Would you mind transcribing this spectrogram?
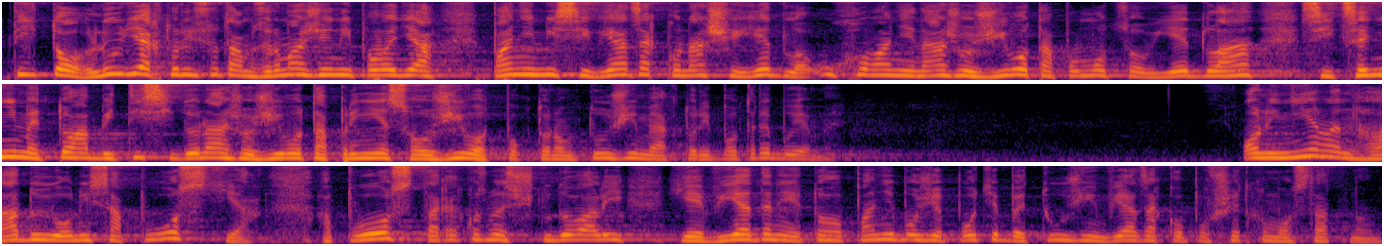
Títo ľudia, ktorí sú tam zhromaždení, povedia, Pane, my si viac ako naše jedlo, uchovanie nášho života pomocou jedla, si ceníme to, aby Ty si do nášho života priniesol život, po ktorom túžime a ktorý potrebujeme. Oni nielen hľadujú, oni sa pôstia. A pôst, tak ako sme študovali, je vyjadrenie toho, Pane Bože, po Tebe túžim viac ako po všetkom ostatnom.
